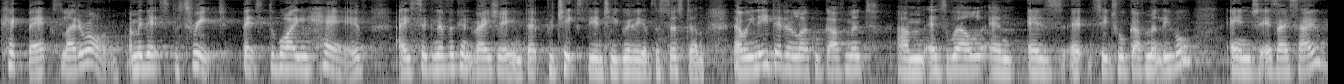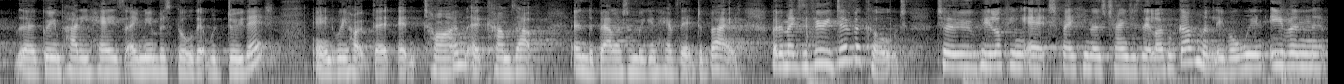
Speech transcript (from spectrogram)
kickbacks later on. I mean, that's the threat. That's the why you have a significant regime that protects the integrity of the system. Now, we need that in local government um, as well and as at central government level. And as I say, the Green Party has a members' bill that would do that. And we hope that in time it comes up in the ballot and we can have that debate. But it makes it very difficult to be looking at making those changes at local government level when even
